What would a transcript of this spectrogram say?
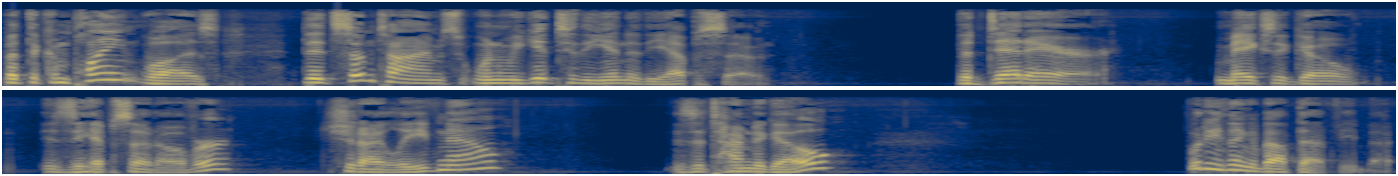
But the complaint was that sometimes when we get to the end of the episode, the dead air makes it go, is the episode over? Should I leave now? Is it time to go? What do you think about that feedback?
